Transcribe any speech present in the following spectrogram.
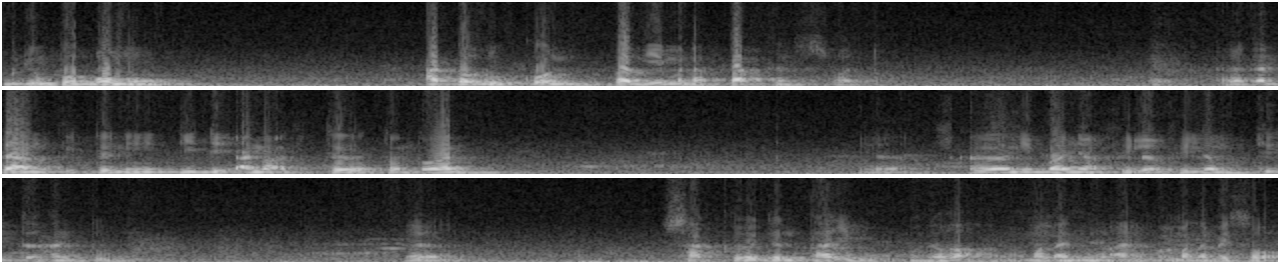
berjumpa bomo atau dukun bagi mendapatkan sesuatu. Kadang-kadang kita ni didik anak kita, tuan-tuan. Ya, sekarang ni banyak filem-filem cerita hantu. Ya. Saka jentayu pada malam Jumaat, malam besok.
